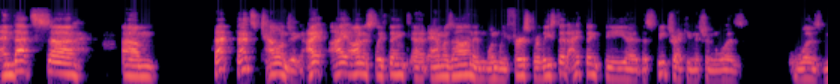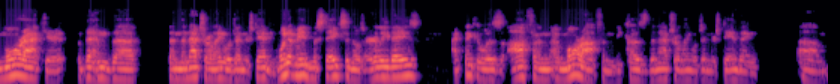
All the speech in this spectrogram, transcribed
and that's uh, um, that that's challenging. I I honestly think at Amazon and when we first released it, I think the uh, the speech recognition was was more accurate than the than the natural language understanding. When it made mistakes in those early days, I think it was often, uh, more often, because the natural language understanding um,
